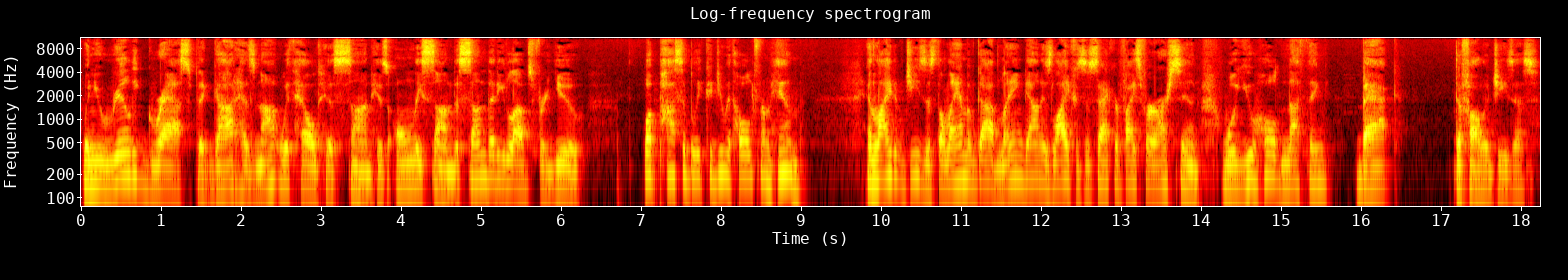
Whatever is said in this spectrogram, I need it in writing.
When you really grasp that God has not withheld his son, his only son, the son that he loves for you, what possibly could you withhold from him? In light of Jesus, the Lamb of God, laying down his life as a sacrifice for our sin, will you hold nothing back to follow Jesus?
